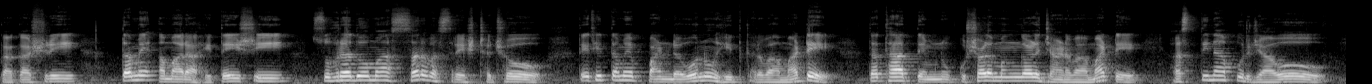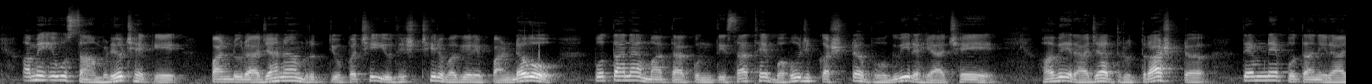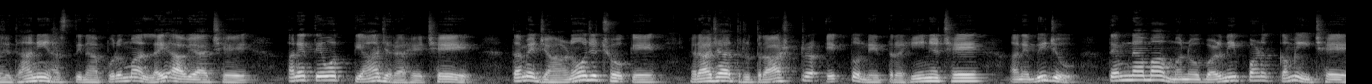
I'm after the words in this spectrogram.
કાકાશ્રી, તમે અમારા હિતેશી સુહૃદોમાં સર્વશ્રેષ્ઠ છો. તેથી તમે પાંડવોનું હિત કરવા માટે તથા તેમનું કુશળ મંગળ જાણવા માટે હસ્તિનાપુર જાઓ. અમે એવું સાંભળ્યું છે કે પાંડુ રાજાના મૃત્યુ પછી યુધિષ્ઠિર વગેરે પાંડવો પોતાના માતા કુંતી સાથે બહુ જ કષ્ટ ભોગવી રહ્યા છે. હવે રાજા ધૃતરાષ્ટ્ર તેમને પોતાની રાજધાની હસ્તિનાપુરમાં લઈ આવ્યા છે અને તેઓ ત્યાં જ રહે છે. તમે જાણો જ છો કે રાજા ધૃતરાષ્ટ્ર એક તો નેત્રહીન છે અને બીજું તેમનામાં મનોબળની પણ કમી છે.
